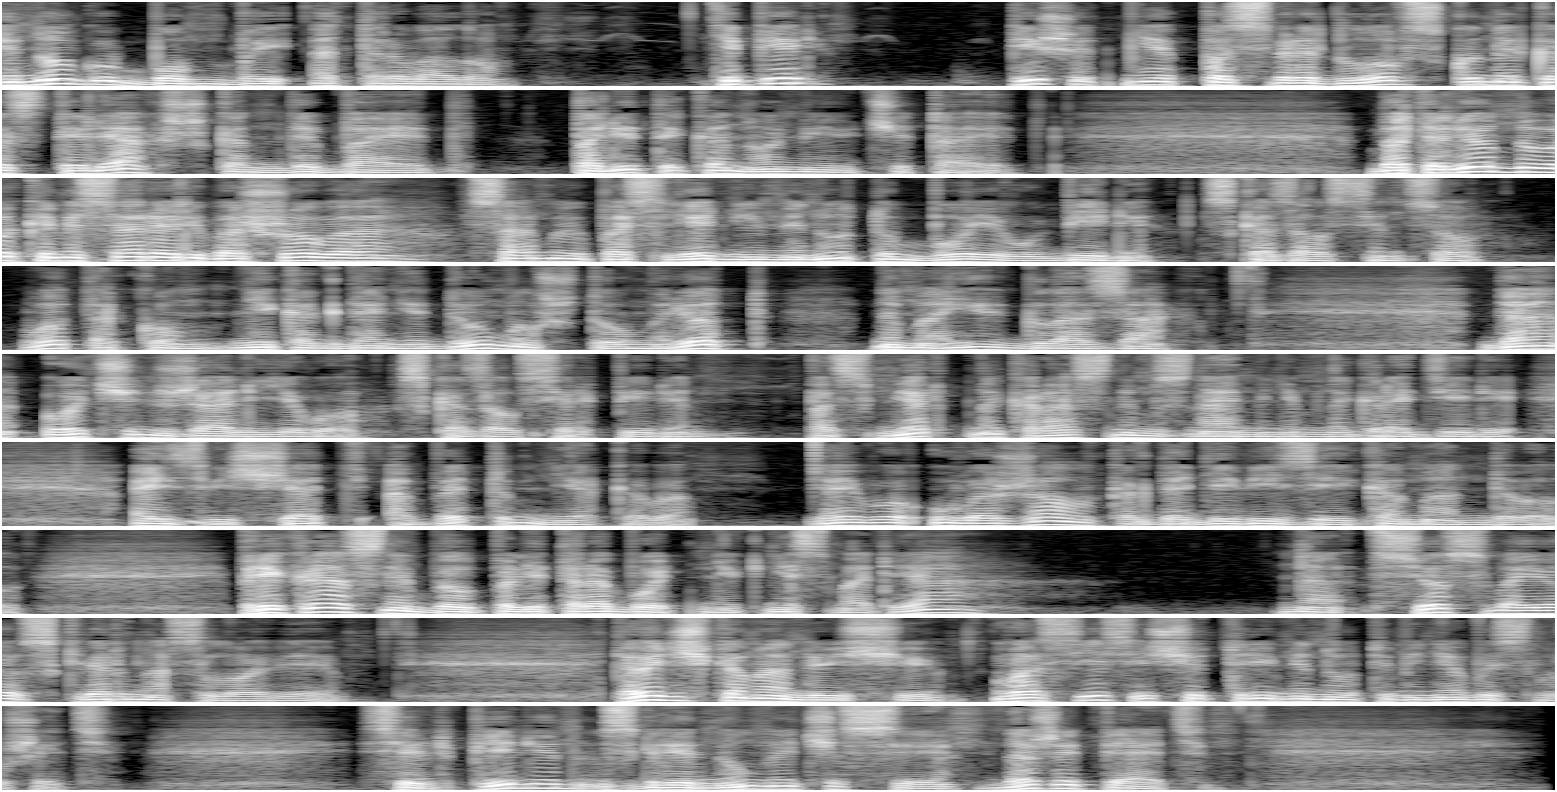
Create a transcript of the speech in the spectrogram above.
и ногу бомбой оторвало. Теперь Пишет мне по Свердловску на костылях шкандыбает, политэкономию читает. Батальонного комиссара Лебашова в самую последнюю минуту боя убили, сказал Сенцов. Вот о ком никогда не думал, что умрет на моих глазах. Да, очень жаль его, сказал Серпилин. Посмертно красным знаменем наградили, а извещать об этом некого. Я его уважал, когда дивизией командовал. Прекрасный был политработник, несмотря на все свое сквернословие. Товарищ командующий, у вас есть еще три минуты меня выслушать. Серпилин взглянул на часы. Даже пять.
